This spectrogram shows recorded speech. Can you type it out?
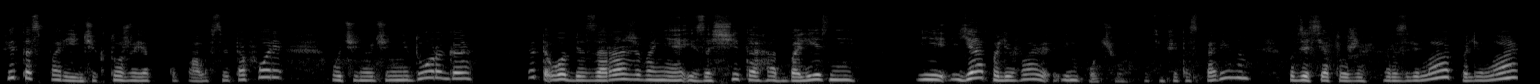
Фитоспоринчик тоже я покупала в светофоре. Очень-очень недорого. Это обеззараживание и защита от болезней. И я поливаю им почву этим фитоспорином. Вот здесь я тоже развела, полила.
